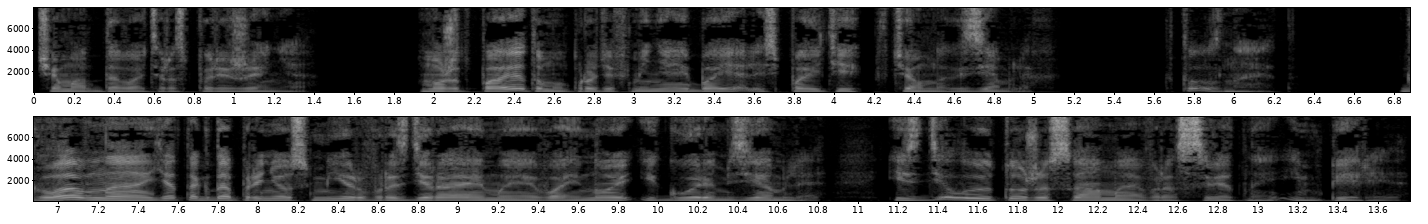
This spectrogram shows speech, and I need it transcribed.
чем отдавать распоряжения. Может, поэтому против меня и боялись пойти в темных землях. Кто знает. Главное, я тогда принес мир в раздираемые войной и горем земли и сделаю то же самое в рассветной империи.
